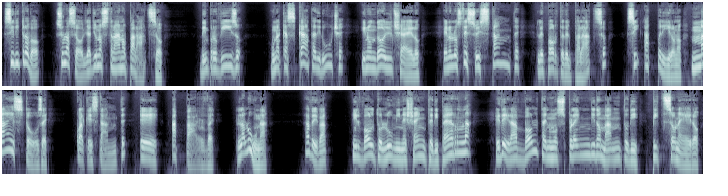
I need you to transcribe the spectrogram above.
si ritrovò sulla soglia di uno strano palazzo. D'improvviso una cascata di luce inondò il cielo e nello stesso istante le porte del palazzo si aprirono maestose qualche istante e apparve la luna. Aveva il volto luminescente di perla ed era avvolta in uno splendido manto di pizzo nero,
